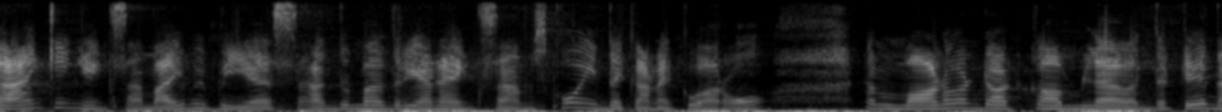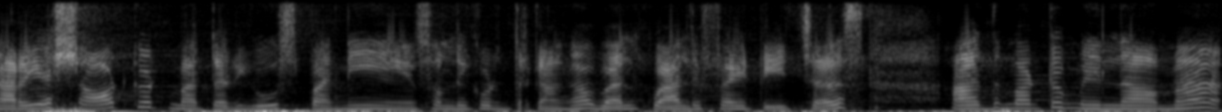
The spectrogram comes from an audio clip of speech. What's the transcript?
பேங்கிங் எக்ஸாம் ஐபிபிஎஸ் அந்த மாதிரியான எக்ஸாம்ஸ்க்கும் இந்த கணக்கு வரும். நம்ம மாணவன் டாட் காமில் வந்துட்டு நிறைய ஷார்ட்கட் மெத்தட் யூஸ் பண்ணி சொல்லி கொடுத்துருக்காங்க. வெல் குவாலிஃபைட் டீச்சர்ஸ் அது மட்டும் இல்லாமல்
